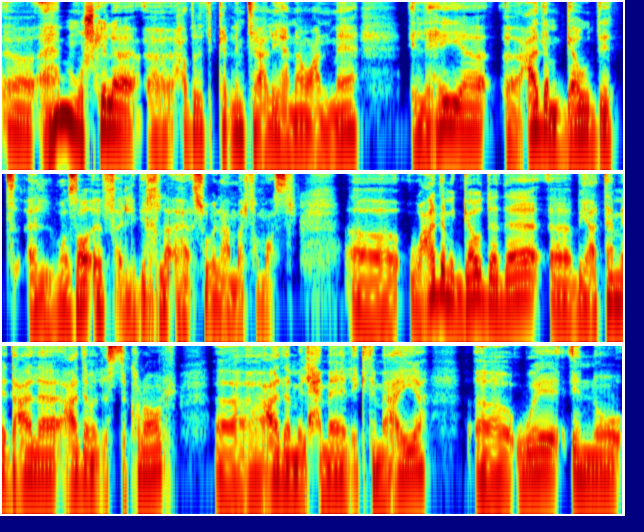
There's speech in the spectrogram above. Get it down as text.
آه، أهم مشكلة آه، حضرتك اتكلمتي عليها نوعا ما اللي هي آه، عدم جودة الوظائف اللي بيخلقها سوق العمل في مصر. وعدم الجودة ده بيعتمد على عدم الاستقرار عدم الحماية الاجتماعية آه، وإنه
